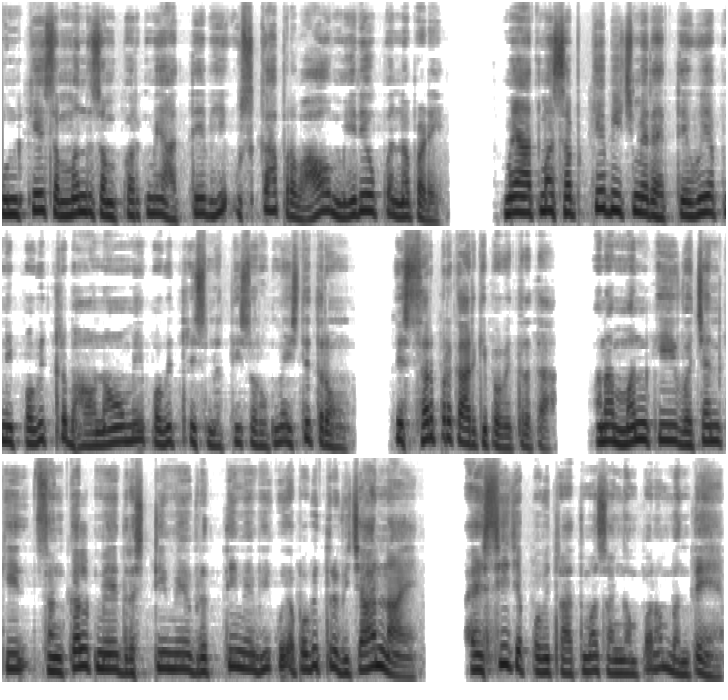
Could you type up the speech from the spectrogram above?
उनके संबंध संपर्क में आते भी उसका प्रभाव मेरे ऊपर न पड़े। मैं आत्मा सबके बीच में रहते हुए अपनी पवित्र भावनाओं में, पवित्र स्मृति स्वरूप में स्थित रहूँ। ये सर्व प्रकार की पवित्रता, माना मन की, वचन की, संकल्प में, दृष्टि में, वृत्ति में भी कोई अपवित्र विचार ना आए। ऐसी जब पवित्र आत्मा संगम पर हम बनते हैं,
